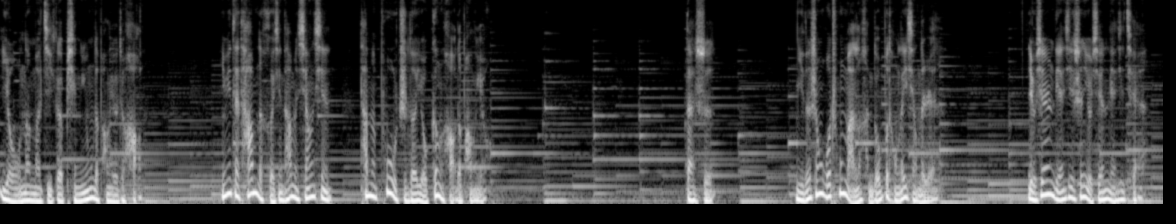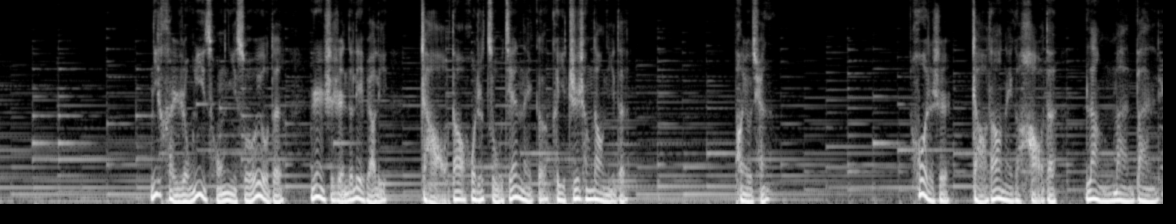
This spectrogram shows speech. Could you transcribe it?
有那么几个平庸的朋友就好了，因为在他们的核心，他们相信他们不值得有更好的朋友。但是，你的生活充满了很多不同类型的人，有些人联系深，有些人联系浅，你很容易从你所有的认识人的列表里。找到或者组建那个可以支撑到你的朋友圈，或者是找到那个好的浪漫伴侣。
